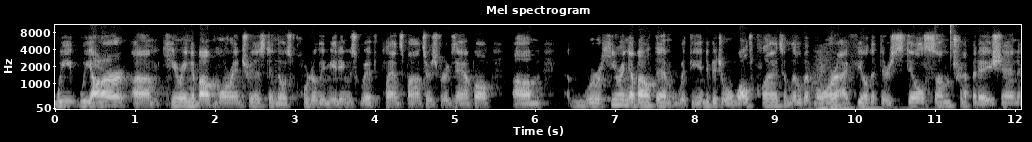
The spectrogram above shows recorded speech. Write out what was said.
We we are um, hearing about more interest in those quarterly meetings with plan sponsors, for example. Um, we're hearing about them with the individual wealth clients a little bit more. I feel that there's still some trepidation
